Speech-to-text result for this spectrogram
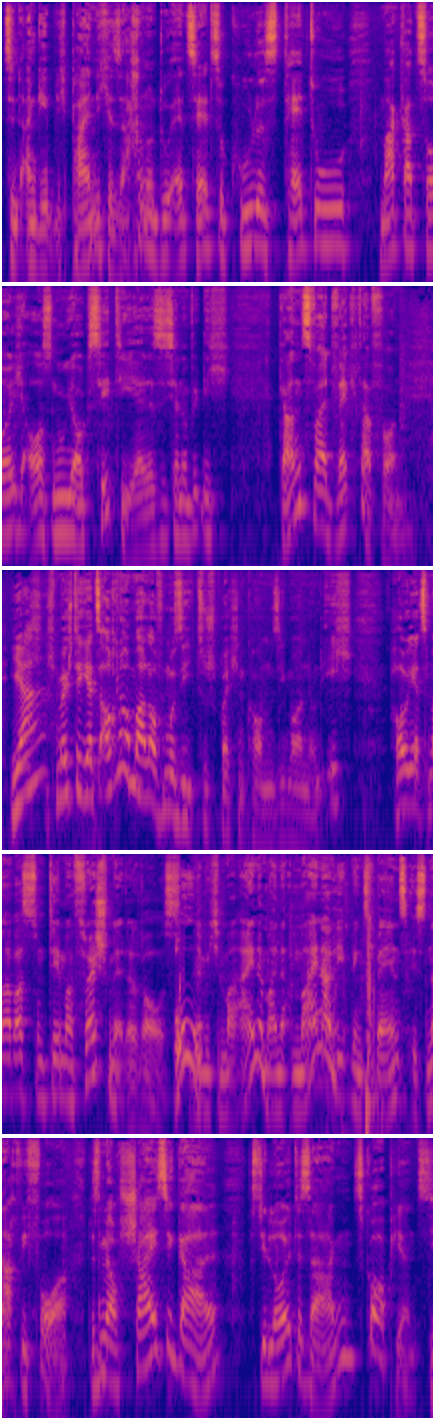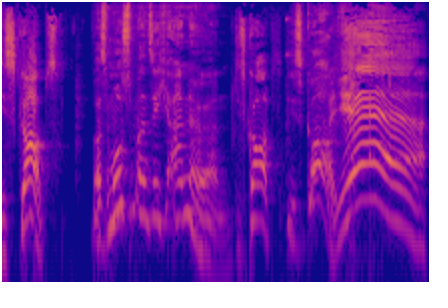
sind angeblich peinliche Sachen und du erzählst so cooles Tattoo-Mackerzeug aus New York City. Das ist ja nun wirklich ganz weit weg davon. Ja, Ich möchte jetzt auch noch mal auf Musik zu sprechen kommen, Simon. Und ich hau jetzt mal was zum Thema Thrash Metal raus. Oh. Nämlich mal eine meiner, meiner Lieblingsbands ist nach wie vor, das ist mir auch scheißegal, was die Leute sagen, Scorpions. die Scorps. Was muss man sich anhören? Die Scorps. Die Scorpions. Yeah!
